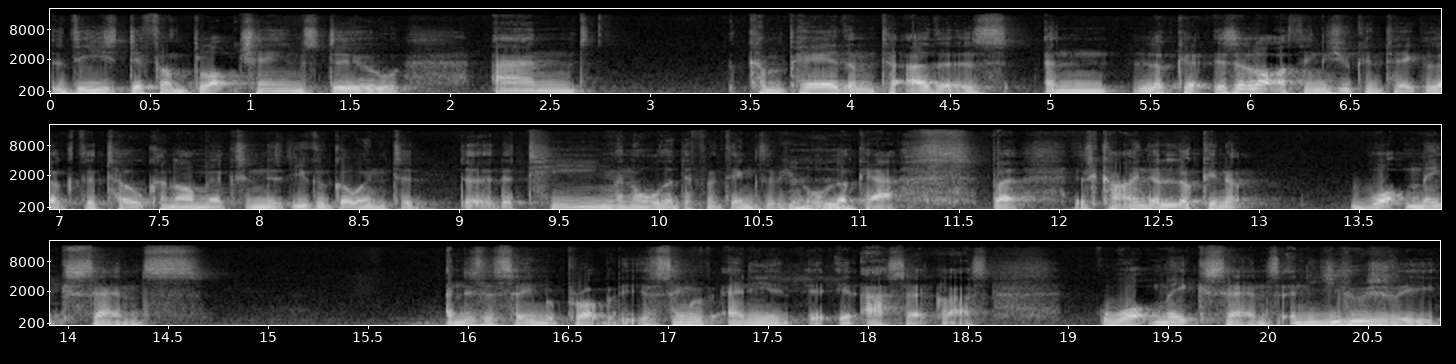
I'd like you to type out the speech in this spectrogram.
these different blockchains do and compare them to others and look at there's a lot of things you can take a look at the tokenomics and you could go into the, the team and all the different things that people mm-hmm. look at but it's kind of looking at what makes sense and it's the same with property it's the same with any in, in asset class what makes sense and usually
